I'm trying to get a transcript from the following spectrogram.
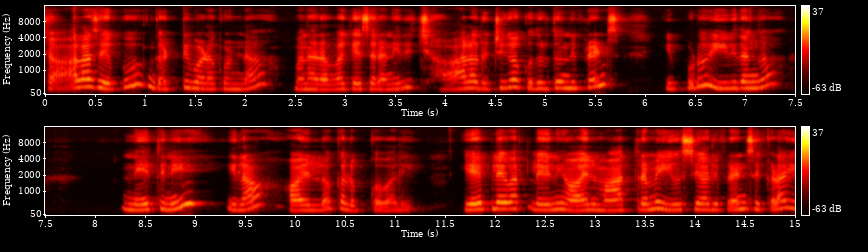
చాలాసేపు గట్టి పడకుండా మన రవ్వ కేసరి అనేది చాలా రుచిగా కుదురుతుంది ఫ్రెండ్స్. ఇప్పుడు ఈ విధంగా నేతిని ఇలా ఆయిల్లో కలుపుకోవాలి. ఏ ఫ్లేవర్ లేని ఆయిల్ మాత్రమే యూస్ చేయాలి ఫ్రెండ్స్. ఇక్కడ ఈ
